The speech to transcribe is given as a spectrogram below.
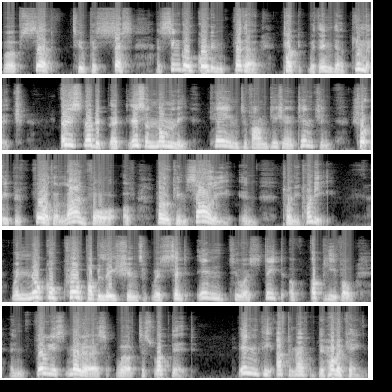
were observed to possess a single golden feather tucked within the plumage. It is noted that this anomaly came to Foundation attention shortly before the landfall of Hurricane Sally in 2020, when local crow populations were sent into a state of upheaval and various murders were disrupted. In the aftermath of the hurricane,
